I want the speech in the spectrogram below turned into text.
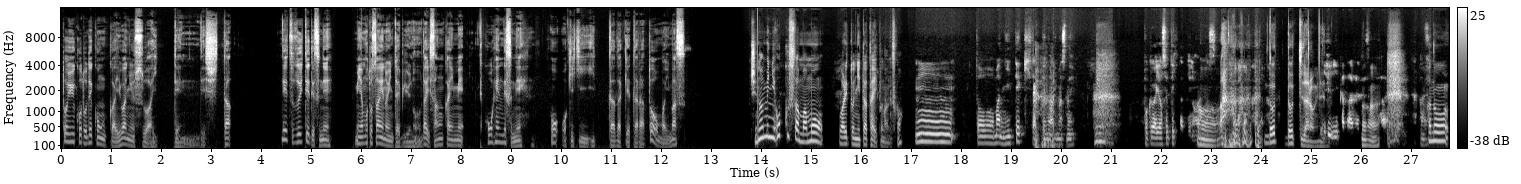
ということで、今回はニュースは1点でした。で、続いてですね、宮本さんへのインタビューの第3回目、後編ですね、をお聞きいただけたらと思います。ちなみに奥様も割と似たタイプなんですか？うーんと、まあ、似てきたっていうのはありますね。僕が寄せてきたっていうのはあります。ど、どっちだろうみたいな。言い方です、はいあの、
